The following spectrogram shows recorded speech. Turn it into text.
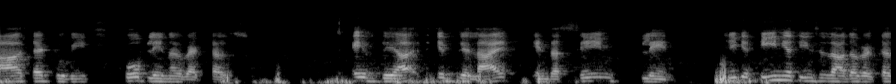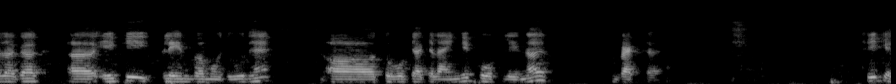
are said to be coplanar vectors if they are, if they lie in the same plane ठीक है, तीन या तीन से ज़्यादा वेक्टर्स अगर एक ही प्लेन पर मौजूद हैं तो वो क्या कहलाएँगे? कोप्लेनर वेक्टर ठीक है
